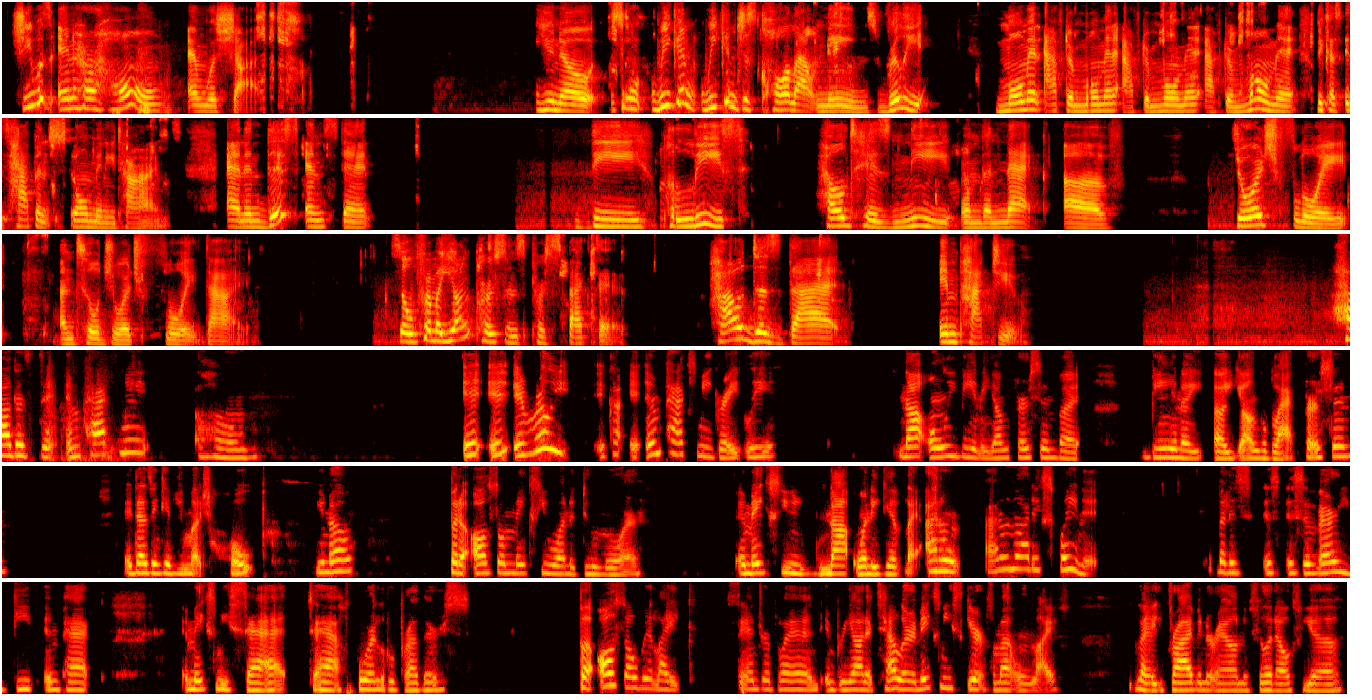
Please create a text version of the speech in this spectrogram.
she was in her home and was shot you know so we can we can just call out names really moment after moment after moment after moment because it's happened so many times and in this instant the police held his knee on the neck of George Floyd until George Floyd died. So, from a young person's perspective, how does that impact you? How does it impact me? Um, it, it, it really it, it impacts me greatly. Not only being a young person, but being a, a young black person. It doesn't give you much hope, you know, but it also makes you want to do more. It makes you not want to give like I don't I don't know how to explain it. But it's it's it's a very deep impact. It makes me sad to have four little brothers. But also with like Sandra Bland and Breonna Taylor, it makes me scared for my own life. Like driving around in Philadelphia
